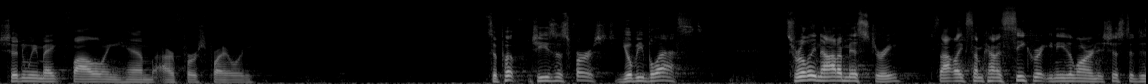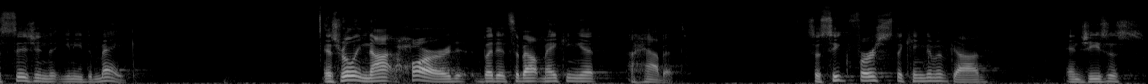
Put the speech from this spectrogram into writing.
Shouldn't we make following him our first priority? So put Jesus first. You'll be blessed. It's really not a mystery. It's not like some kind of secret you need to learn. It's just a decision that you need to make. It's really not hard, but it's about making it a habit. So seek first the kingdom of God, and Jesus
